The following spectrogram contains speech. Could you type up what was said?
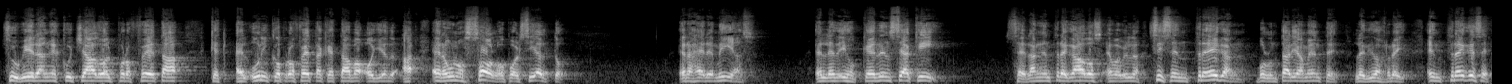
Si hubieran escuchado al profeta, que el único profeta que estaba oyendo, ah, era uno solo, por cierto, era Jeremías. Él le dijo, quédense aquí, serán entregados en Babilonia. Si se entregan voluntariamente, le dio al rey, entréguese,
